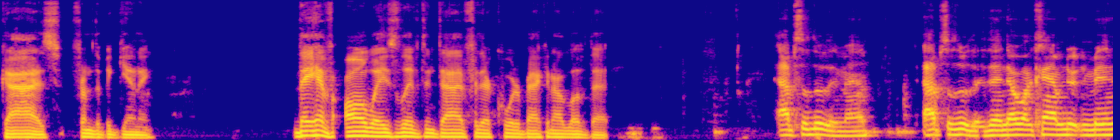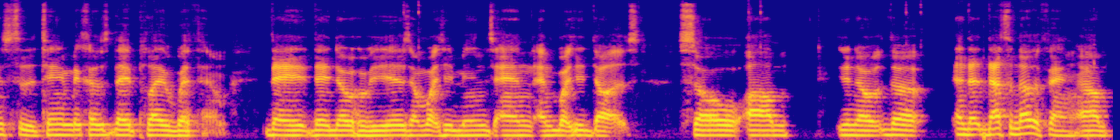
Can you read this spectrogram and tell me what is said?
guys from the beginning. They have always lived and died for their quarterback and I love that. Absolutely man. Absolutely. They know what Cam Newton means to the team because they play with him they they know who he is and what he means and and what he does so, um, you know, the and that, that's another thing. Um,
